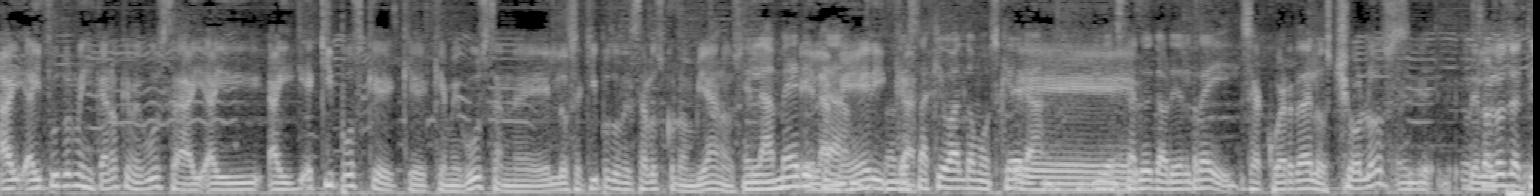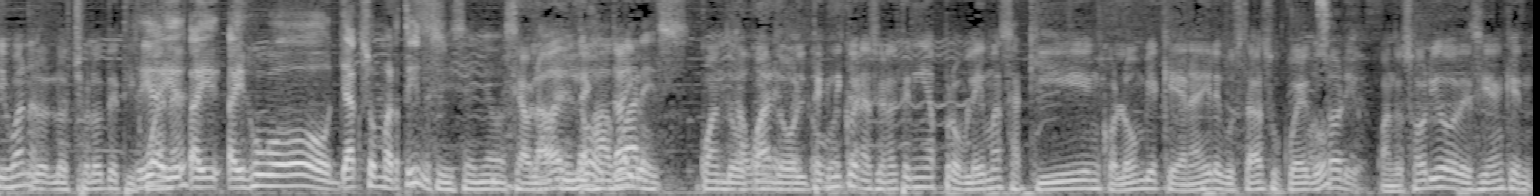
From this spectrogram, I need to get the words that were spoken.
hay, hay fútbol mexicano que me gusta. Hay, hay, hay equipos que, que, que me gustan. eh, los equipos donde están los colombianos. El América, El América. donde está Quivaldo Mosquera Eh, y está Luis Gabriel Rey. ¿Se acuerda de los cholos? El de- De Los Cholos de Tijuana. Los, los cholos de Sí, Tijuana. ahí, ahí- ahí jugó Jackson Martínez. Sí, señor. Se hablaba del los. Jaguares. Cuando, Jaguares, cuando el técnico de Nacional tenía problemas aquí en Colombia, que a nadie le gustaba su juego. Osorio. Cuando Osorio decían que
